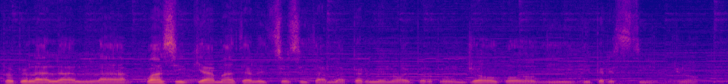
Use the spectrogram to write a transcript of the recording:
proprio la, la, la quasi chiamata leziosità, ma per me no, è proprio un gioco di, di prestigio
